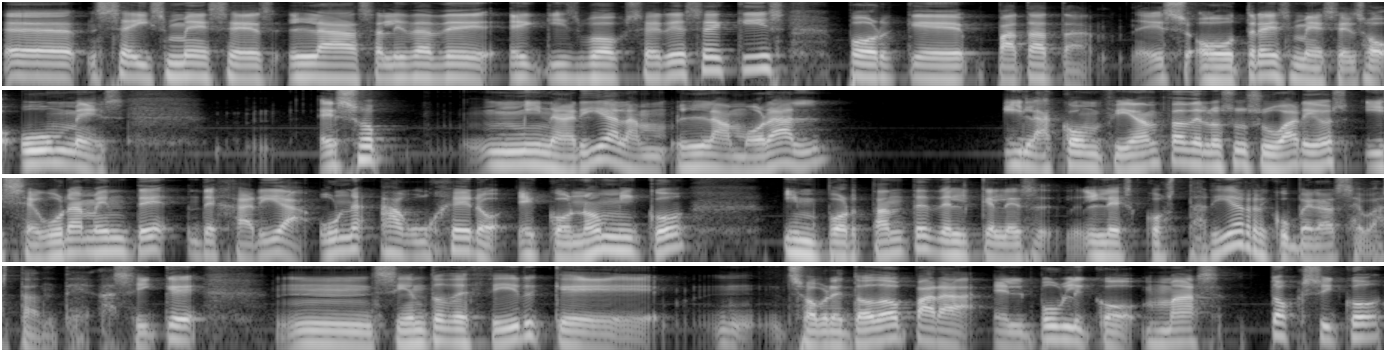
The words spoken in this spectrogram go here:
eh, seis meses la salida de Xbox Series X porque patata, es, o tres meses o un mes. Eso minaría la, la moral y la confianza de los usuarios y seguramente dejaría un agujero económico importante del que les, les costaría recuperarse bastante. Así que mm, siento decir que, mm, sobre todo para el público más tóxico,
